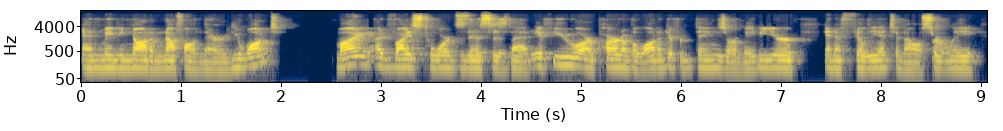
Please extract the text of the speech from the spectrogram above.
and maybe not enough on there. You want my advice towards this is that if you are part of a lot of different things, or maybe you're an affiliate, and I'll certainly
